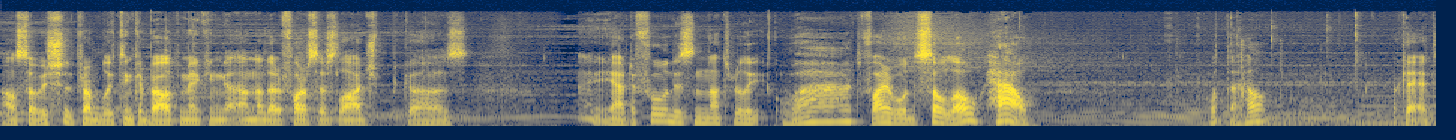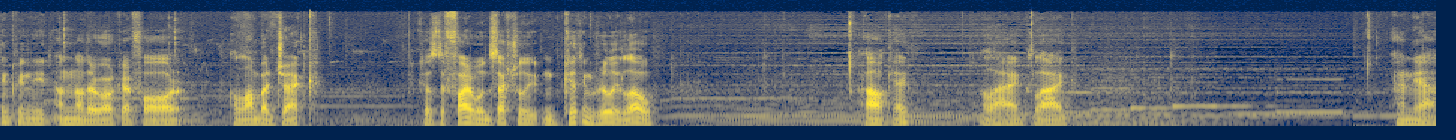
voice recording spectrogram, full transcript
Also, we should probably think about making another Forester's Lodge because... Yeah, the food is not really... What? Firewood is so low? How? What the hell? Okay, I think we need another worker for a lumberjack because the firewood is actually getting really low. Ah, okay, lag, lag. And yeah,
